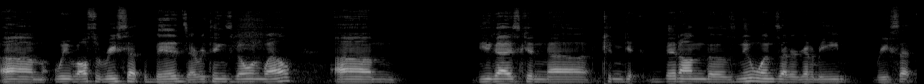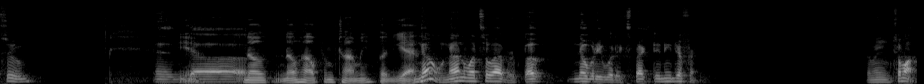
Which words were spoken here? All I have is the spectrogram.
Um, we've also reset the bids. Everything's going well. Um, you guys can uh, can get bid on those new ones that are going to be reset soon. And yeah. uh, no no help from Tommy, but yeah, no, none whatsoever. But nobody would expect any different. I mean, come on.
